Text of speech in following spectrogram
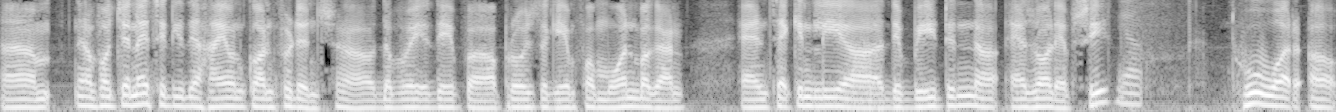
Um, now for Chennai City, they're high on confidence. Uh, the way they've uh, approached the game for Mohun Bagan, and secondly, uh, they've beaten uh, Aizawl FC, Yeah. Who were uh,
